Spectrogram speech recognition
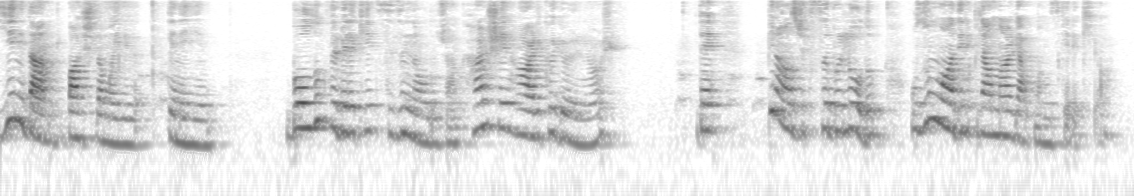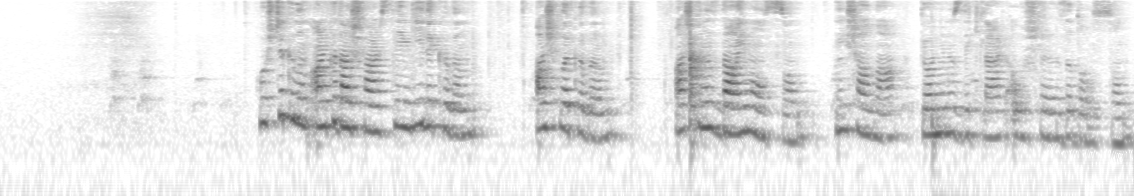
yeniden başlamayı deneyin. Bolluk ve bereket sizinle olacak. Her şey harika görünüyor. Ve birazcık sabırlı olup uzun vadeli planlar yapmanız gerekiyor. Hoşça kalın arkadaşlar. Sevgiyle kalın. Aşkla kalın. Aşkınız daim olsun. İnşallah gönlünüzdekiler avuçlarınıza dolsun.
